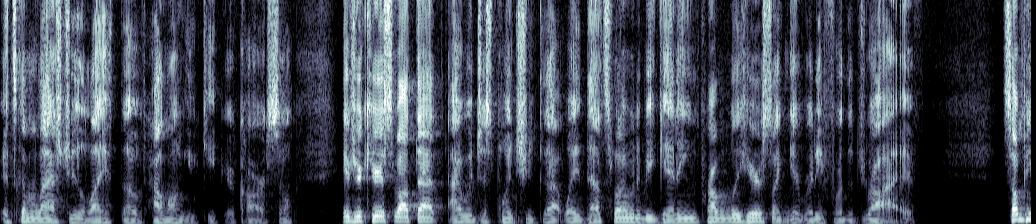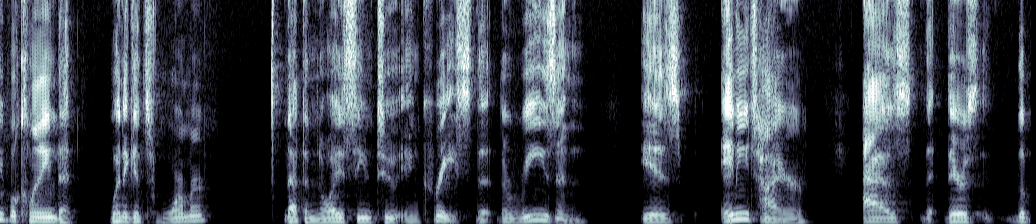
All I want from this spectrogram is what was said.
it's going to last you the life of how long you keep your car. So if you're curious about that, I would just point you that way. That's what I'm going to be getting probably here so I can get ready for the drive. Some people claim that when it gets warmer, that the noise seemed to increase. The, the reason is any tire as the, there's the,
